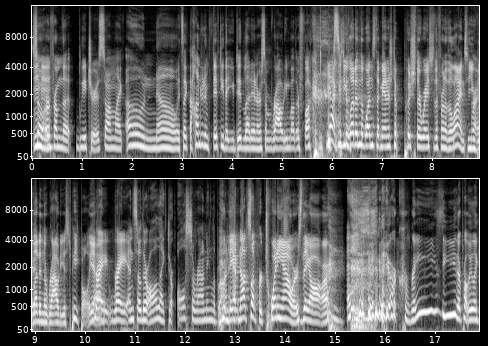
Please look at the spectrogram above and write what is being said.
So or Mhm. from the bleachers. So I'm like, oh no. It's like the 150 that you did let in are some rowdy motherfuckers. Yeah, because you let in the ones that managed to push their ways to the front of the line. So you Right. let in the rowdiest people. Yeah. Right, right. And so they're all like, they're all surrounding LeBron. They have not slept for 20 hours. They are. they are crazy. They're probably like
